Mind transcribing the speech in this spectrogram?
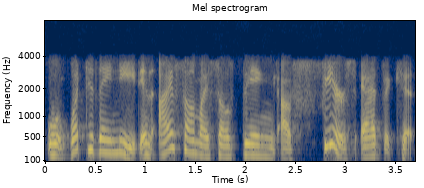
What do they need? And I found myself being a fierce advocate.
